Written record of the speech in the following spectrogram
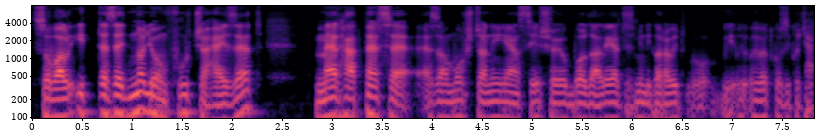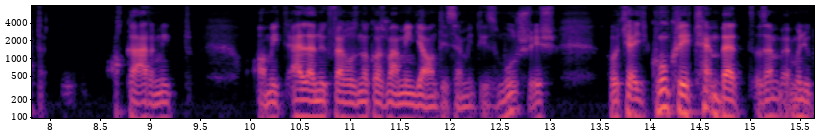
Szóval itt ez egy nagyon furcsa helyzet, mert hát persze ez a mostani ilyen szélső jobb oldal élt, ez mindig arra hivatkozik, hogy hát akármit, amit ellenük felhoznak, az már mindjárt antiszemitizmus, és hogyha egy konkrét embert az ember mondjuk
